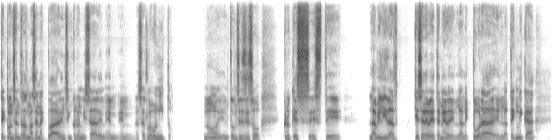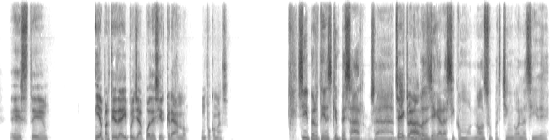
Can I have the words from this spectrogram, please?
te concentras más en actuar, en sincronizar, en, en- en hacerlo bonito, ¿no? Entonces eso creo que es este, la habilidad que se debe de tener, eh, la lectura, la técnica, este, y a partir de ahí pues ya puedes ir creando un poco más. Sí, pero tienes que empezar. O sea, Sí, claro. no puedes llegar así como, ¿no? Súper chingón, así de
